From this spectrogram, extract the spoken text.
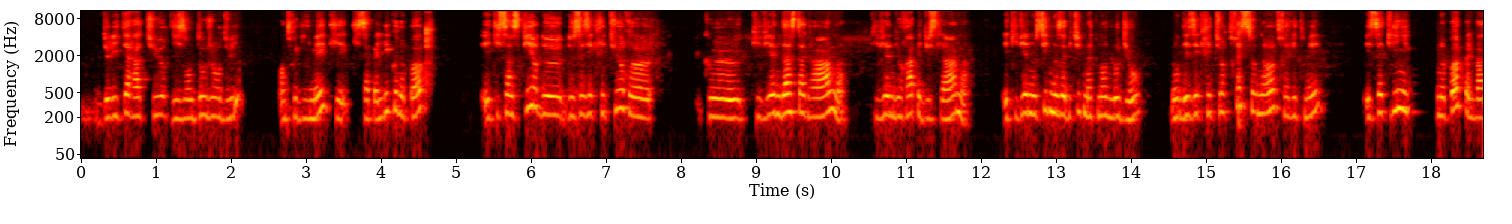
de littérature, disons, d'aujourd'hui, entre guillemets, qui, s'appelle l'iconopop et qui s'inspire de, ces écritures euh, que, qui viennent d'Instagram, qui viennent du rap et du slam, et qui viennent aussi de nos habitudes maintenant de l'audio, donc des écritures très sonores, très rythmées. Et cette ligne iconopop, elle va,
